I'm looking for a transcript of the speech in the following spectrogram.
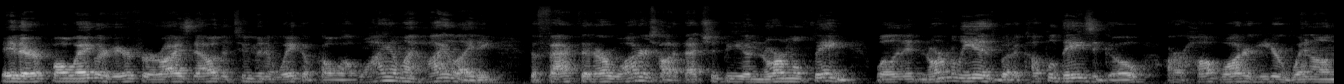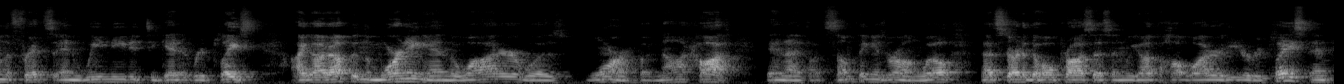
Hey there, Paul Wagler here for Arise Now, the two minute wake up call. Well, why am I highlighting the fact that our water's hot? That should be a normal thing. Well, and it normally is, but a couple days ago, our hot water heater went on the fritz and we needed to get it replaced. I got up in the morning and the water was warm, but not hot. And I thought something is wrong. Well, that started the whole process and we got the hot water heater replaced. And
